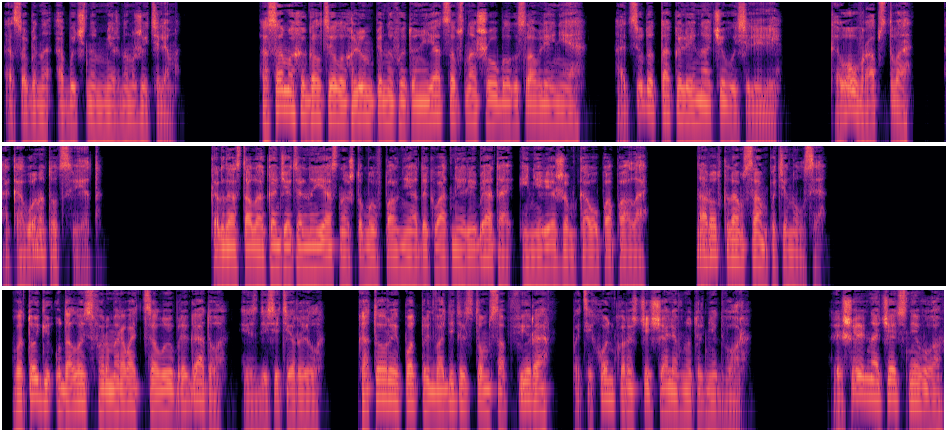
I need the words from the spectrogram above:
особенно обычным мирным жителям. А самых оголтелых люмпинов и тунеядцев с нашего благословления отсюда так или иначе выселили. Кого в рабство, а кого на тот свет. Когда стало окончательно ясно, что мы вполне адекватные ребята и не режем, кого попало, народ к нам сам потянулся. В итоге удалось сформировать целую бригаду из десяти рыл, которые под предводительством Сапфира потихоньку расчищали внутренний двор. Решили начать с него,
